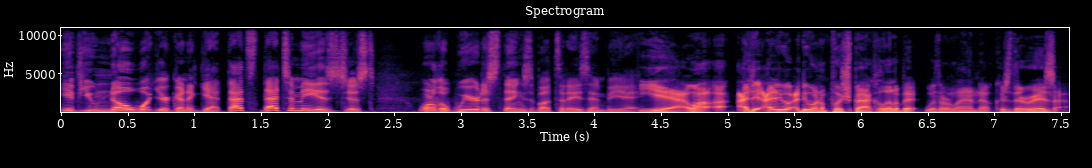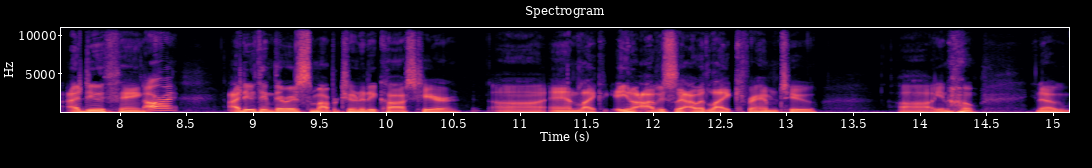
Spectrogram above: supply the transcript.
if you know what you're going to get? That's that to me is just one of the weirdest things about today's NBA. Yeah, well, I, I, do, I do want to push back a little bit with Orlando because there is, I do think, all right, I do think there is some opportunity cost here, uh, and like you know, obviously, I would like for him to, uh, you know you know,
